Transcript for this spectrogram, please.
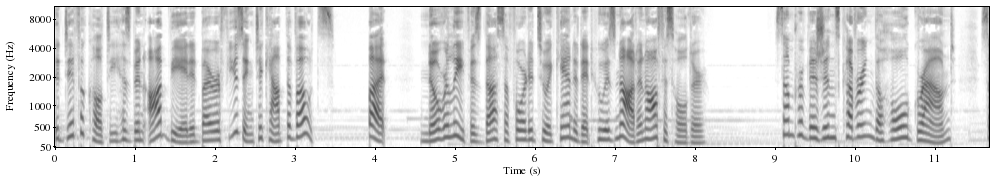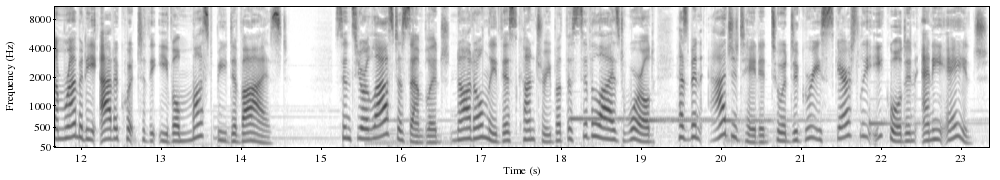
the difficulty has been obviated by refusing to count the votes. But no relief is thus afforded to a candidate who is not an office holder. Some provisions covering the whole ground, some remedy adequate to the evil must be devised. Since your last assemblage, not only this country but the civilized world has been agitated to a degree scarcely equaled in any age.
